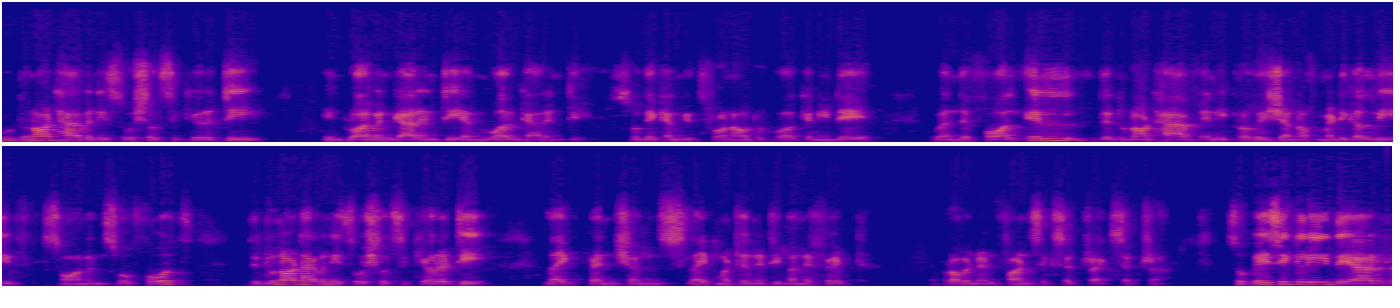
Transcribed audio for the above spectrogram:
who do not have any social security, employment guarantee and work guarantee. So they can be thrown out of work any day. When they fall ill, they do not have any provision of medical leave, so on and so forth. They do not have any social security like pensions, like maternity benefit, provident funds, etc., etc. So basically they are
